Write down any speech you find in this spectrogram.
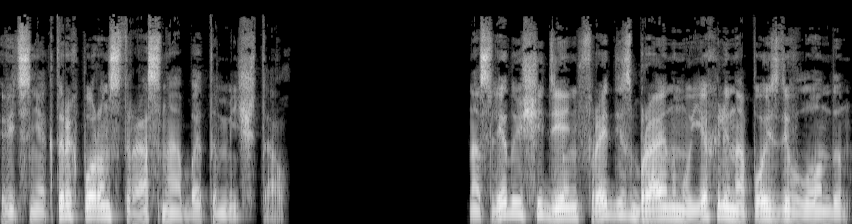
ведь с некоторых пор он страстно об этом мечтал. На следующий день Фредди с Брайаном уехали на поезде в Лондон,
